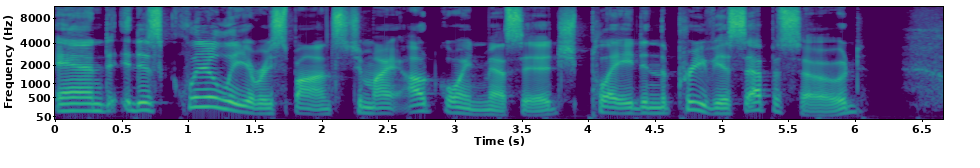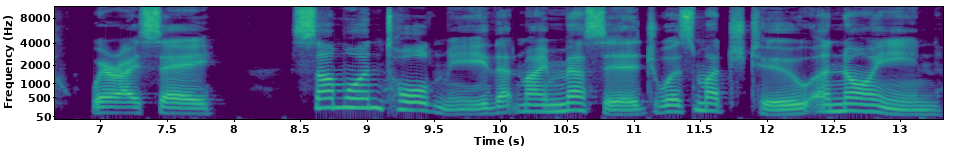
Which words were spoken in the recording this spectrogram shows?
And it is clearly a response to my outgoing message played in the previous episode, where I say, Someone told me that my message was much too annoying.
